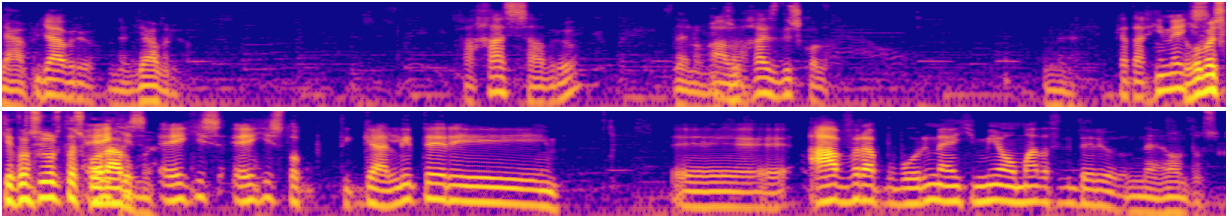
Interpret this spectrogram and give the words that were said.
Για αύριο. Για αύριο. Ναι, για αύριο. Θα χάσεις αύριο, Δεν νομίζω. αλλά θα χάσεις δύσκολα. Ναι. Καταρχήν Εγώ έχει. είμαι σχεδόν σίγουρος ότι θα σκοράρουμε. Έχεις, έχεις το, την καλύτερη ε, άβρα που μπορεί να έχει μια ομάδα αυτή την περίοδο. Ναι, όντως.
